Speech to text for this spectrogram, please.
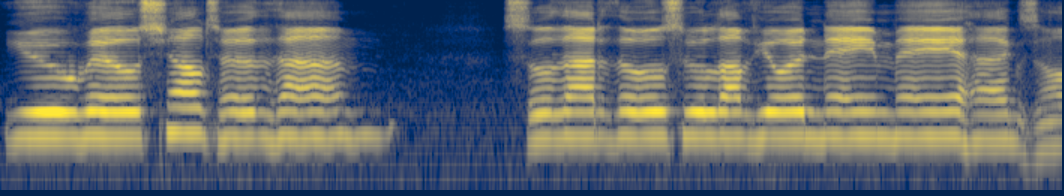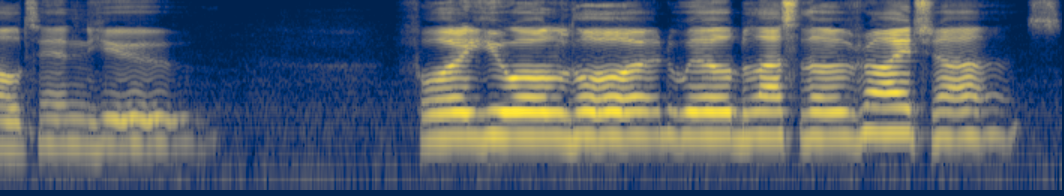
You will shelter them, so that those who love your name may exalt in you. For you, O Lord, will bless the righteous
